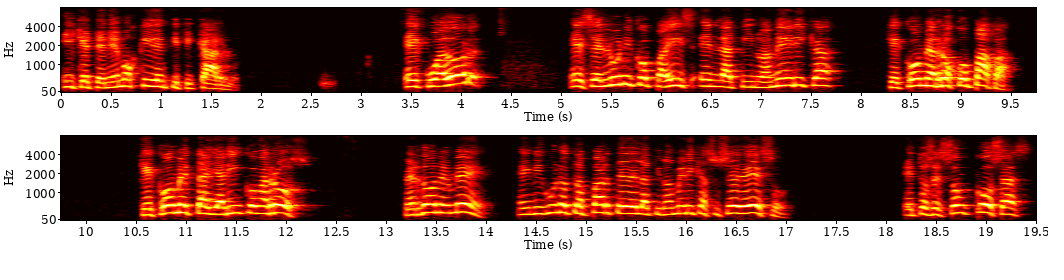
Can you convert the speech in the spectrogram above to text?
y que tenemos que identificarlo. Ecuador es el único país en Latinoamérica que come arroz con papa, que come tallarín con arroz. Perdónenme, en ninguna otra parte de Latinoamérica sucede eso. Entonces son cosas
